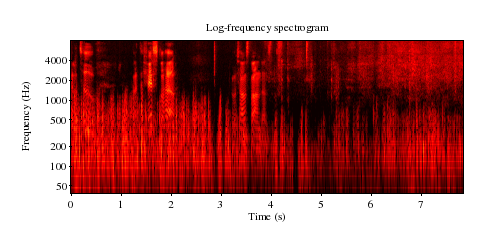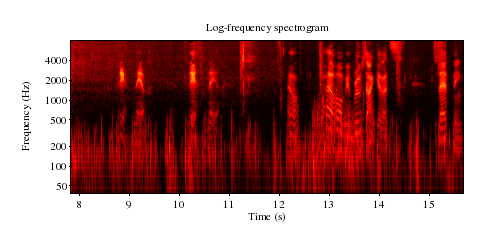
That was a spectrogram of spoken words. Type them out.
eller tur, att det fäster här på sandstranden. Rätt ner, och här har vi Bruce-ankarets släpning.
